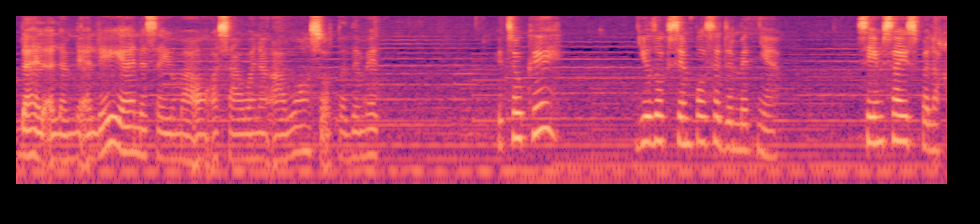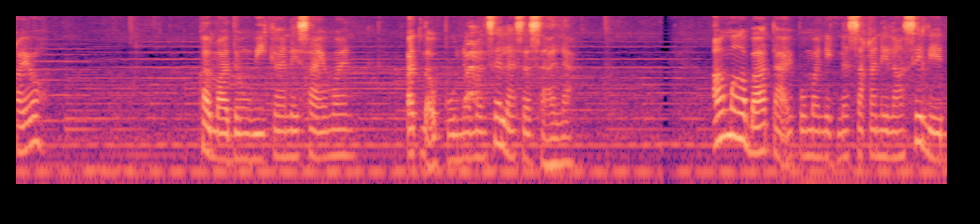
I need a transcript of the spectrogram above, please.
dahil alam ni Alea na sa yumaong asawa ng amo ang suot na damit. It's okay. You look simple sa damit niya. Same size pala kayo. Kalmadong wika ni Simon at naupo naman sila sa sala. Ang mga bata ay pumanik na sa kanilang silid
